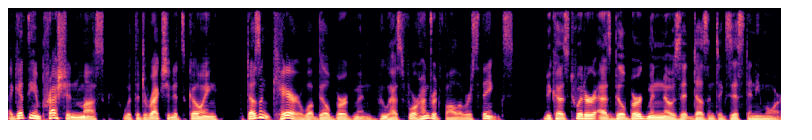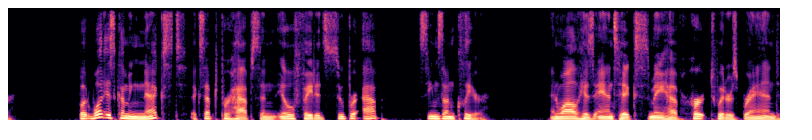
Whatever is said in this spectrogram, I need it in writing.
I get the impression Musk, with the direction it's going, doesn't care what Bill Bergman, who has 400 followers, thinks, because Twitter, as Bill Bergman knows it, doesn't exist anymore. But what is coming next, except perhaps an ill fated super app, seems unclear. And while his antics may have hurt Twitter's brand,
